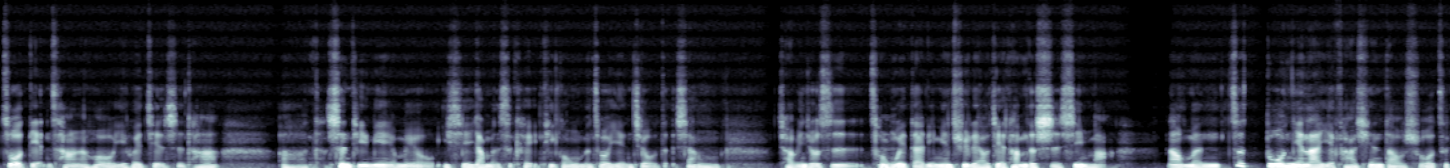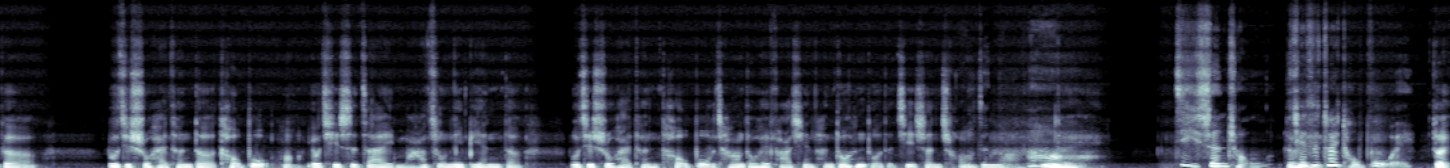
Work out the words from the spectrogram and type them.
做典藏，然后也会检视它。呃，身体里面有没有一些样本是可以提供我们做研究的？像巧明就是从胃袋里面去了解它们的食性嘛。那我们这多年来也发现到说，这个陆脊鼠海豚的头部，哈，尤其是在马祖那边的陆基鼠海豚头部，常常都会发现很多很多的寄生虫。哦，真的啊，对，寄生虫，而且是在头部，哎，对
